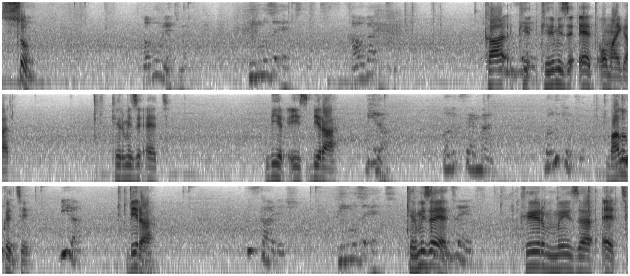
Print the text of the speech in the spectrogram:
Su. Kabul etme. Kırmızı et. Kavga etme. Kar Kırmızı et. kırmızı et. Oh my god. Kırmızı et. Bir is bira. Bira. Balık sevmez. Balık eti. Balık eti. Bira. Bira. Kız kardeş. Kırmızı et. Kırmızı et. Kırmızı et. Kırmızı et.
